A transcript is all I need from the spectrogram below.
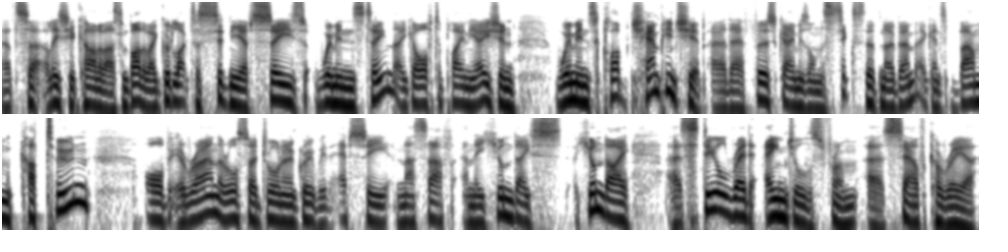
That's uh, Elissia Carnavas. And by the way, good luck to Sydney FC's women's team. They go off to play in the Asian Women's Club Championship. Uh, their first game is on the 6th of November against Bam Khatun of Iran. They're also drawn in a group with FC Nasaf and the Hyundai Hyundai uh, Steel Red Angels from uh, South Korea.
